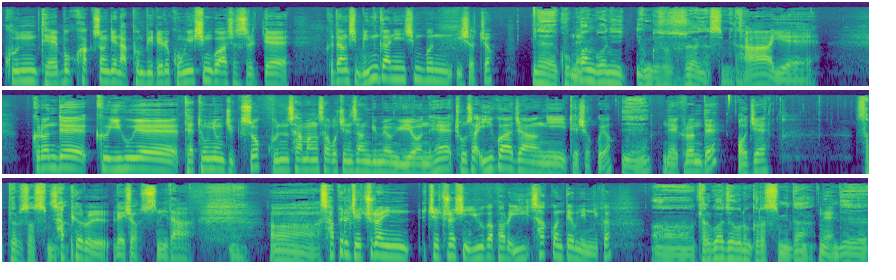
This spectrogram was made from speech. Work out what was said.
군 대북 확성기 납품 비리를 공익신고하셨을 때 그 당시 민간인 신분이셨죠? 네, 국방권익연구소 소장이었습니다. 아, 예. 그런데 그 이후에 대통령 직속 군 사망사고 진상규명위원회 조사 2과장이 되셨고요. 예. 네, 그런데 어제 사표를 썼습니다. 사표를 내셨습니다. 네. 어, 사표를 제출한 제출하신 이유가 바로 이 사건 때문입니까? 어, 결과적으로는 그렇습니다. 네. 이제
